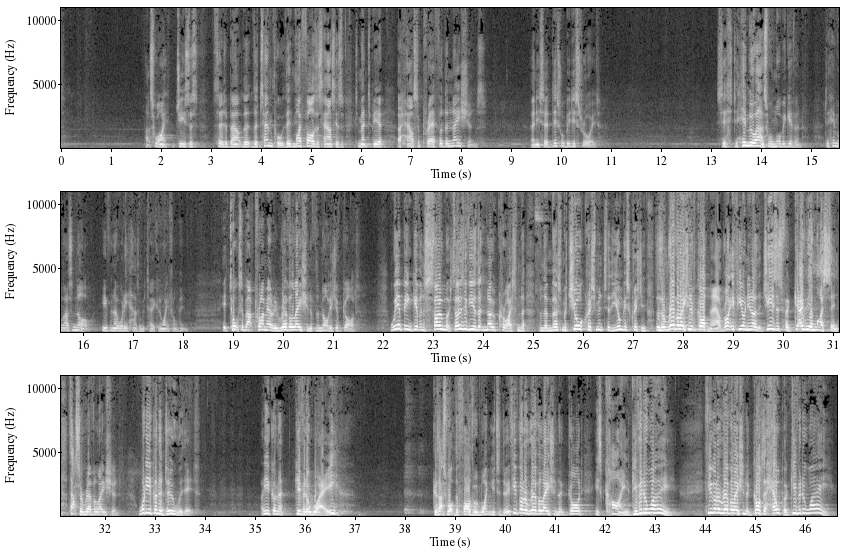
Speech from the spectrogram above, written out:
That's why Jesus said about the, the temple my father's house is meant to be a, a house of prayer for the nations. And he said, This will be destroyed. See, to him who has will more be given. To him who has not, even though what he has will be taken away from him. It talks about primarily revelation of the knowledge of God. We have been given so much. Those of you that know Christ, from the, from the most mature Christian to the youngest Christian, there's a revelation of God now, right? If you only know that Jesus forgave me of my sin, that's a revelation. What are you going to do with it? Are you going to give it away? Because that's what the Father would want you to do. If you've got a revelation that God is kind, give it away. If you've got a revelation that God's a helper, give it away.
